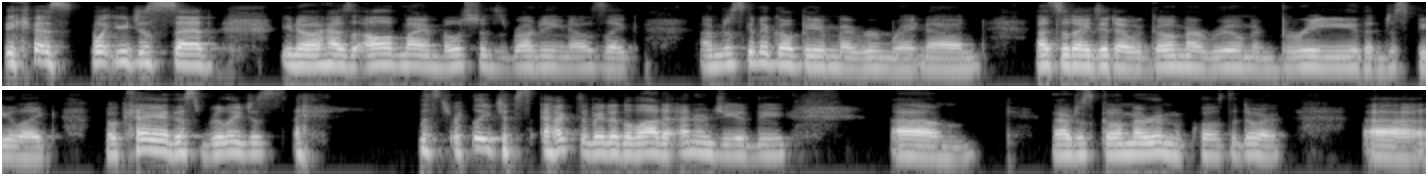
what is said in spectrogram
because what you just said, you know, has all of my emotions running. I was like, I'm just gonna go be in my room right now. And that's what I did. I would go in my room and breathe and just be like, okay, this really just this really just activated a lot of energy in me. Um I'll just go in my room and close the door. Uh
